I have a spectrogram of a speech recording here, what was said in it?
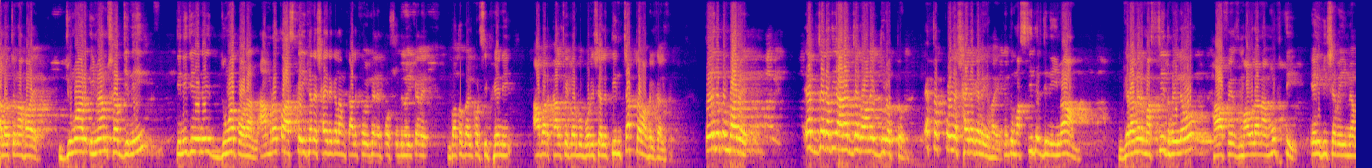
আলোচনা হয়, জুমার ইমাম সাহেব যিনি তিনি যে জুমা পড়ান, আমরা তো আজকে এইখানে সাইরে গেলাম, কালকে ওইখানে পরশুদিন ওইখানে, গতকাল করছি ফেনি, আবার কালকে করব বরিশালে, তিন চারটা মাহফিল কালকে। তো এইরকম ভাবে এক জায়গা দিয়ে আর এক জায়গা অনেক দূরত্ব, একটা কইয়া সাইরে গেলেই হয়, কিন্তু মসজিদের যিনি ইমাম, গ্রামের মসজিদ হইলেও হাফেজ মাওলানা মুফতি এই হিসেবে ইমাম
